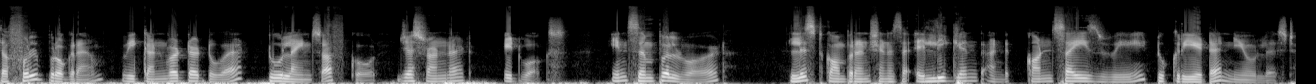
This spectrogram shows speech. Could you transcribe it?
The full program we converted to a two lines of code. Just run it, it works. In simple word, list comprehension is an elegant and concise way to create a new list.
